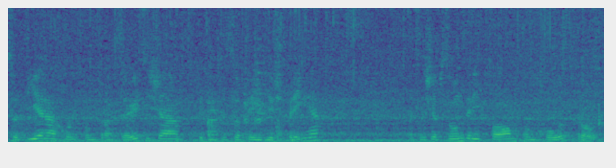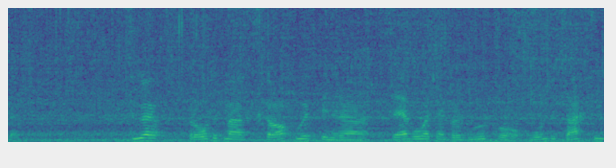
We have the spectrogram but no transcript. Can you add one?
Sortieren kommt vom Französischen, bedeutet so viel wie springen. Es ist eine besondere Form vom Kohlbraten. Dazu bratet man das Gargut bei einer sehr hohen Temperatur von 160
